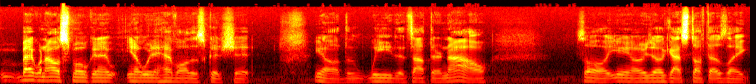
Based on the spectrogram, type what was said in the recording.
back when I was smoking it, you know, we didn't have all this good shit. You know, the weed that's out there now. So, you know, you got stuff that was like,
